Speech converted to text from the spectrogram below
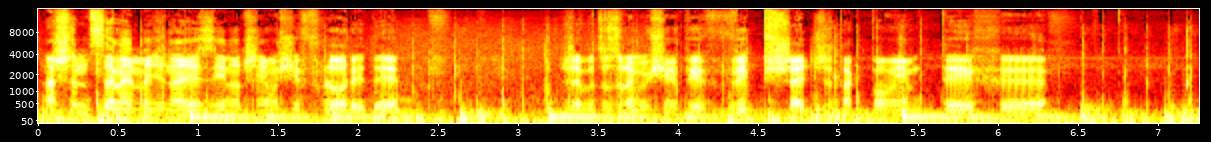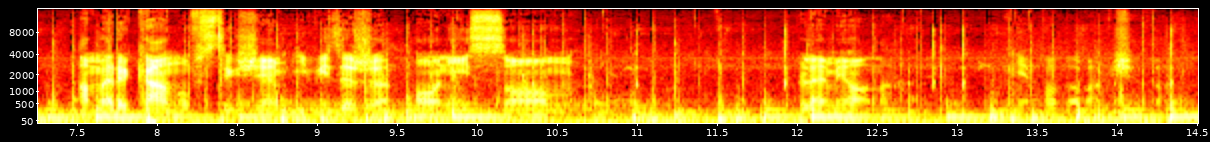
Naszym celem będzie na razie zjednoczenie właśnie Florydy. Żeby to zrobić, musimy najpierw wyprzeć, że tak powiem, tych y, Amerykanów z tych ziem i widzę, że oni są plemiona. Nie podoba mi się to.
